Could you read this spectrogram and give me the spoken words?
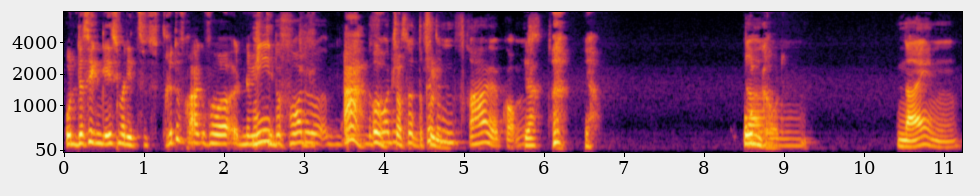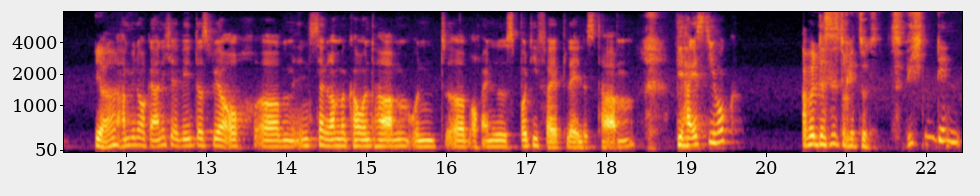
Und deswegen lese ich mal die dritte Frage vor. Nämlich Nee, die, bevor du, Ah, bevor oh, du stopp, zur dritten. Frage kommst. ja, ja. Bohnenkraut. dann- Nein, Ja. haben wir noch gar nicht erwähnt, dass wir auch ähm, einen Instagram-Account haben und äh, auch eine Spotify-Playlist haben. Wie heißt die Hook? Aber das ist doch jetzt so zwischen den.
